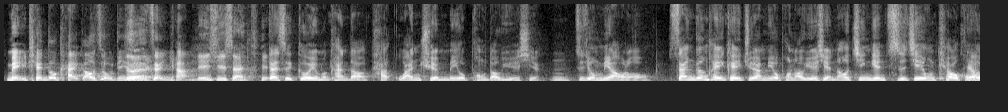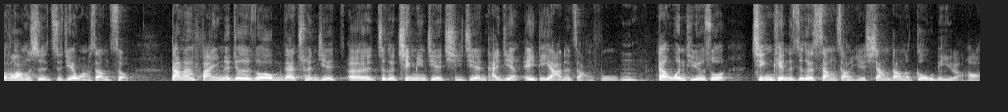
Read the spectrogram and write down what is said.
每天都开高走低是怎样？连续三天。但是各位有没有看到，它完全没有碰到月线？嗯，这就妙喽。三根黑 K 居然没有碰到月线，然后今天直接用跳空的方式直接往上走。当然反映的就是说我们在春节呃这个清明节期间台积 ADR 的涨幅。嗯。但问题就是说今天的这个上涨也相当的够力了哈。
